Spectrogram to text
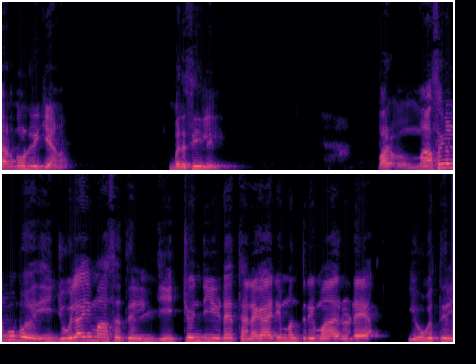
നടന്നുകൊണ്ടിരിക്കുകയാണ് ബ്രസീലിൽ. മാസങ്ങൾക്ക് മുമ്പ് ഈ ജൂലൈ മാസത്തിൽ ജി ട്വന്റിയുടെ ധനകാര്യമന്ത്രിമാരുടെ യോഗത്തിൽ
